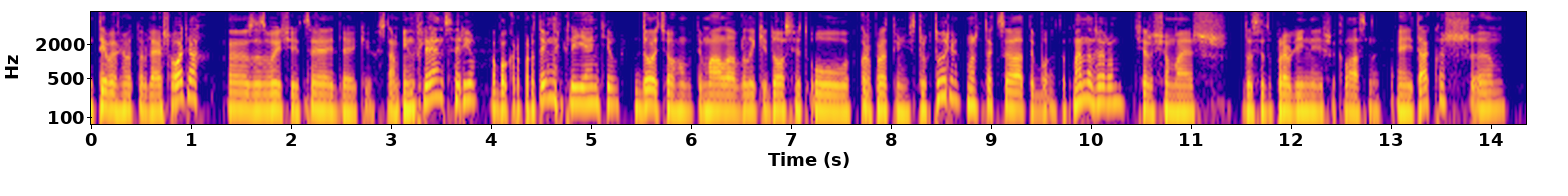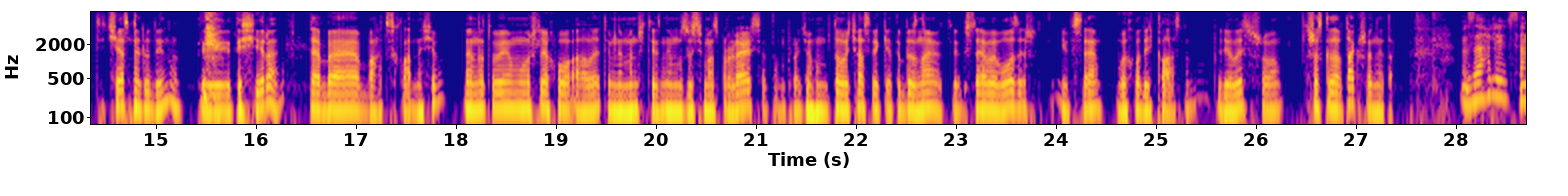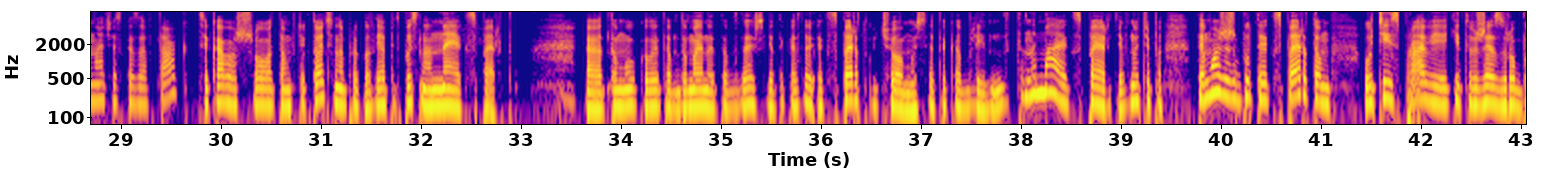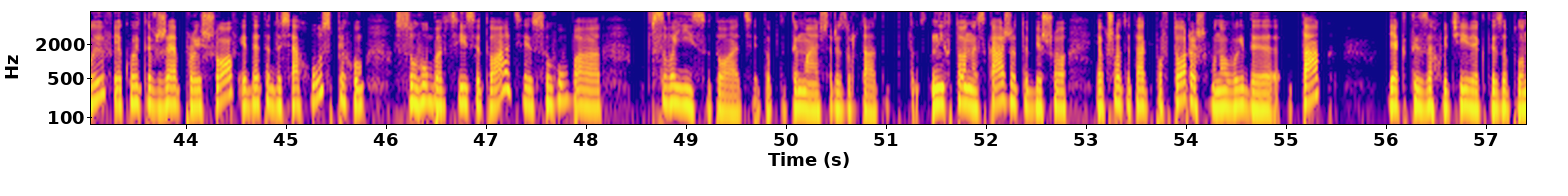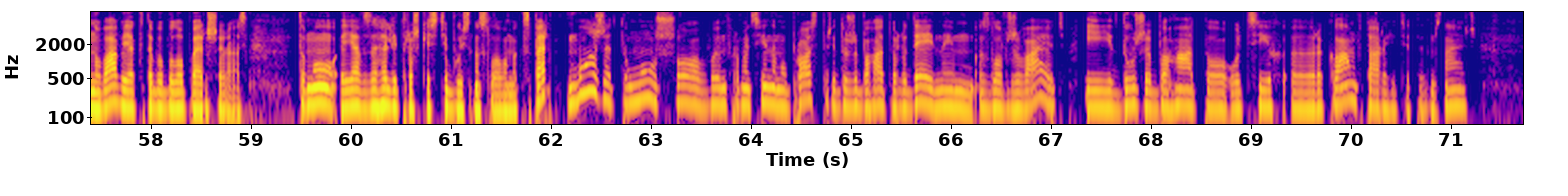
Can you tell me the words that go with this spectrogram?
Ти виготовляєш одяг, е, зазвичай це для якихось там інфлюенсерів або корпоративних клієнтів. До цього ти мала великий досвід у корпоративній структурі, можна так сказати, була топ-менеджером, через що маєш досвід управління і що класно. Е, і також ем, чесна людина, ти ти щира, в тебе багато складнощів е, на твоєму шляху, але тим не менш ти з ним з усіма справляєшся там протягом того часу, як я тебе знаю, ти все вивозиш і все виходить класно. Поділись, що, що сказав так, що не так. Взагалі, все наче сказав так. Цікаво, що там в Тіктоці, наприклад, я підписана не експерт. Е, тому, коли там до мене там, знаєш, я така експерт у чомусь, я така, блін, ну та немає експертів. Ну, типу, ти можеш бути експертом у тій справі, які ти вже зробив, якою ти вже пройшов, і де ти досяг успіху, сугубо в цій ситуації, сугубо. В своїй ситуації, тобто ти маєш результат. Тобто, ніхто не скаже тобі, що якщо ти так повториш, воно вийде так, як ти захотів, як ти запланував, як в тебе було перший раз. Тому я взагалі трошки стібусь на словом експерт. Може, тому що в інформаційному просторі дуже багато людей ним зловживають, і дуже багато оцих е, реклам в таргеті, ти знаєш,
